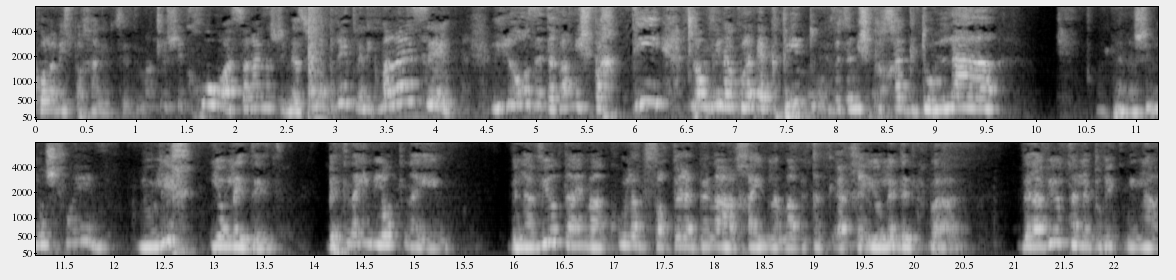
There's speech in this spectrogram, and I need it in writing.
כל המשפחה נמצאת. אמרתי לה, שיקחו עשרה אנשים, יעשו לו ברית ונגמר העסק. לא, זה דבר משפחתי, את לא מבינה, כולם יקפידו, וזו משפחה גדולה. אנשים לא שפויים. להוליך יולדת, בתנאים לא תנאים, ולהביא אותה עם הכולה מפרפרת בין החיים למוות, אחרי יולדת, ולהביא אותה לברית מילה,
